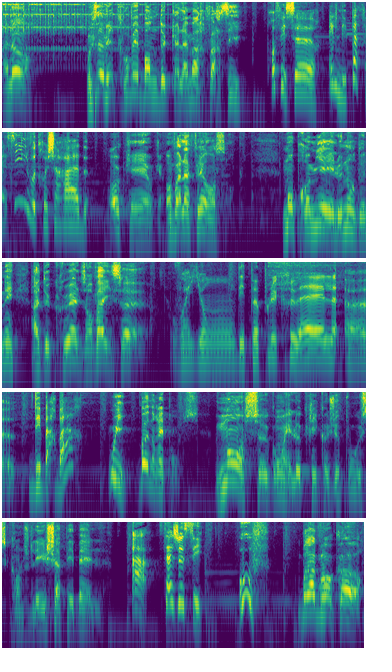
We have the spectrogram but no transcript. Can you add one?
Alors, vous avez trouvé bande de calamars farcis? Professeur, elle n'est pas facile, votre charade. Ok, ok, on va la faire ensemble. Mon premier est le nom donné à de cruels envahisseurs. Voyons, des peuples cruels, euh, des barbares? Oui, bonne réponse. Mon second est le cri que je pousse quand je l'ai échappé belle. Ah, ça je sais. Ouf Bravo encore,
